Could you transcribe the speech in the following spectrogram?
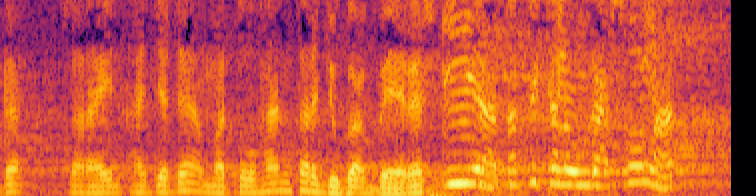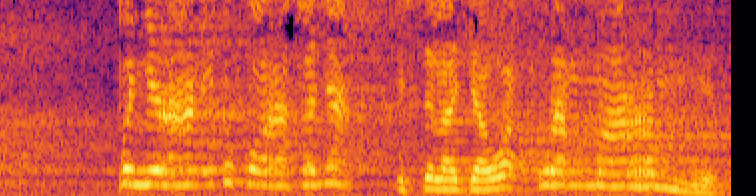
udah serahin aja deh sama Tuhan ntar juga beres. Iya tapi kalau nggak sholat penyerahan itu kok rasanya istilah Jawa kurang marem gitu.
